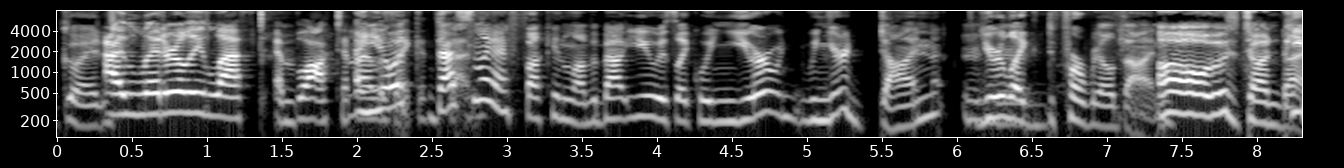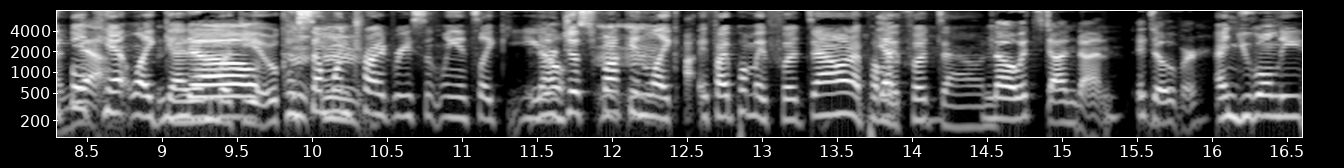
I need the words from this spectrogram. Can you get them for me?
good. I literally left and blocked him. I and you was know like, That's done. something I fucking love about you is like when you're when you're done, you're mm-hmm. like for real done. Oh, it was done. done. People yeah. can't like get No, in with you because someone tried recently. It's like you're No, just fucking like if I put my foot down, I put my foot down. No, it's done. Done. It's over. and you've only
